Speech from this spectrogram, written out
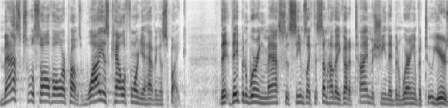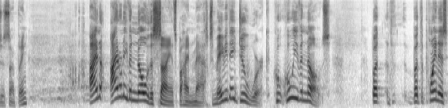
Masks will solve all our problems. Why is California having a spike? They, have been wearing masks. It seems like somehow they got a time machine. They've been wearing them for two years or something. I, I don't even know the science behind masks. Maybe they do work. Who, who even knows? But but the point is,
